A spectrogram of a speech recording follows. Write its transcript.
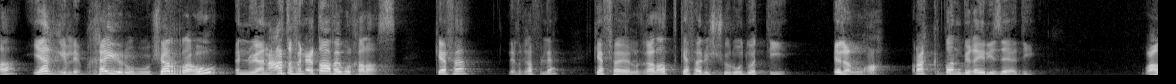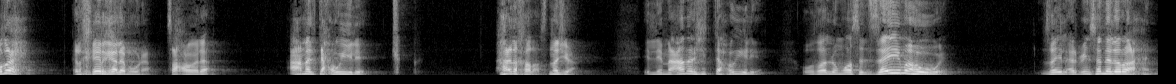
أه يغلب خيره شره إنه ينعطف انعطاف يقول خلاص كفى للغفلة كفى للغلط كفى للشرود والتيه. إلى الله. ركضا بغير زادي. واضح؟ الخير غلبنا صح ولا لا؟ عمل تحويله هذا خلاص نجا اللي ما عملش التحويله وظل مواصل زي ما هو زي الأربعين سنة اللي راحن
